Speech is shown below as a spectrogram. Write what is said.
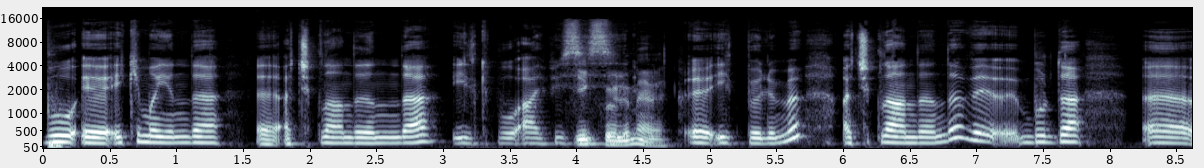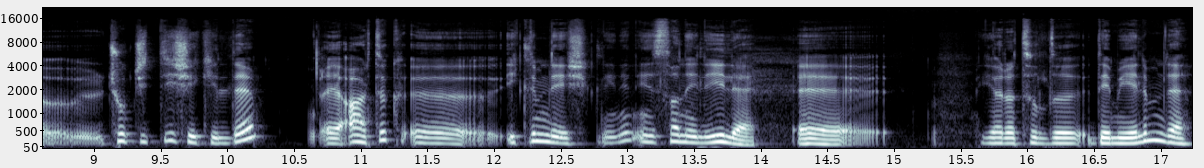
Bu e, Ekim ayında e, açıklandığında ilk bu IPCC ilk bölümü evet. E, ilk bölümü açıklandığında ve burada e, çok ciddi şekilde e, artık e, iklim değişikliğinin insan eliyle e, yaratıldığı demeyelim de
